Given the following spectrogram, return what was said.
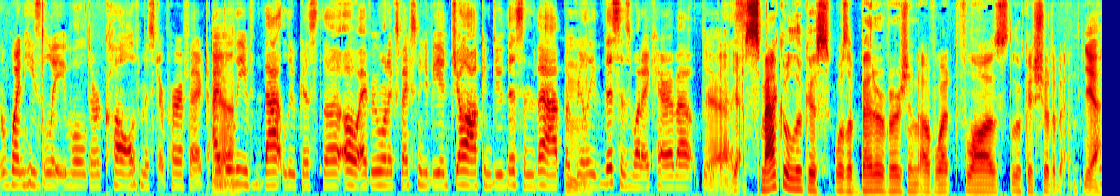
than when he's labeled or called Mr. Perfect. I believe that Lucas, the oh, everyone expects me to be a jock and do this and that, but really this is what I care about, Mm. Yeah. Lucas. Yeah, Smackle Lucas was a better version of what flaws Lucas should have been. Yeah,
